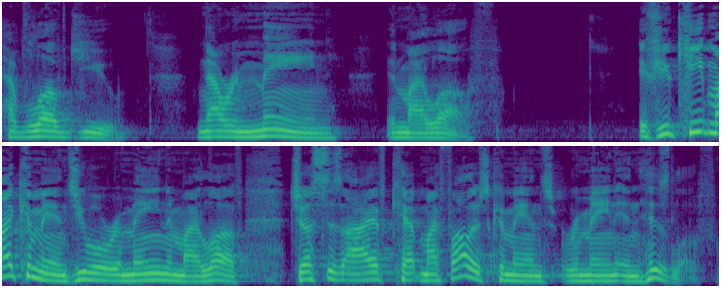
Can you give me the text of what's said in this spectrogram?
have loved you. Now remain in my love. If you keep my commands, you will remain in my love, just as I have kept my Father's commands, remain in his love.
